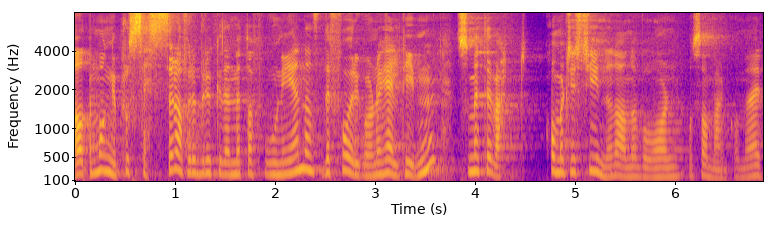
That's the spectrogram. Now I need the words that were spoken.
At mange prosesser, da, for å bruke den metaforen igjen, altså det foregår noe hele tiden, som etter hvert kommer til syne da når våren og sommeren kommer.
